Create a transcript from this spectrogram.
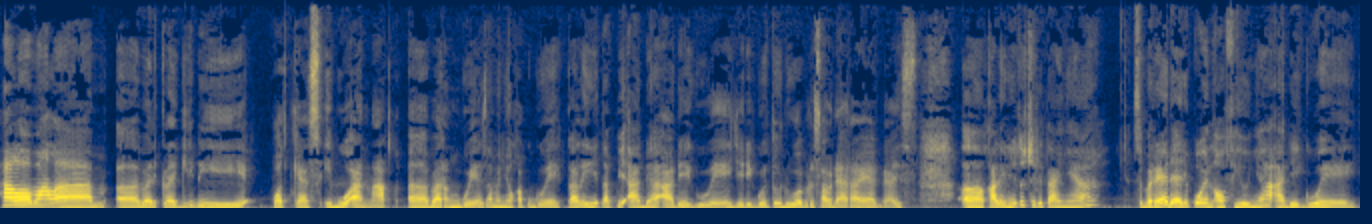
Halo malam, uh, balik lagi di podcast ibu anak uh, bareng gue sama nyokap gue. Kali ini tapi ada adek gue, jadi gue tuh dua bersaudara ya guys. Uh, kali ini tuh ceritanya sebenarnya dari point of view-nya adek gue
